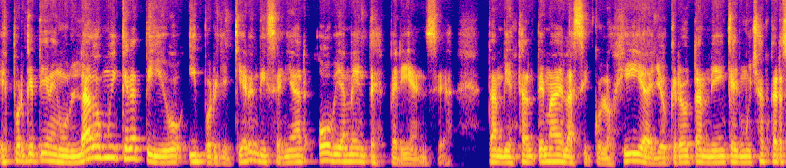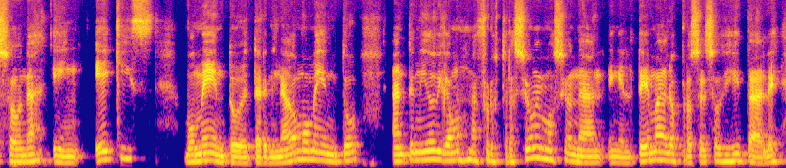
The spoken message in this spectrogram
es porque tienen un lado muy creativo y porque quieren diseñar obviamente experiencias. También está el tema de la psicología. Yo creo también que hay muchas personas en X momento, determinado momento, han tenido, digamos, una frustración emocional en el tema de los procesos digitales,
